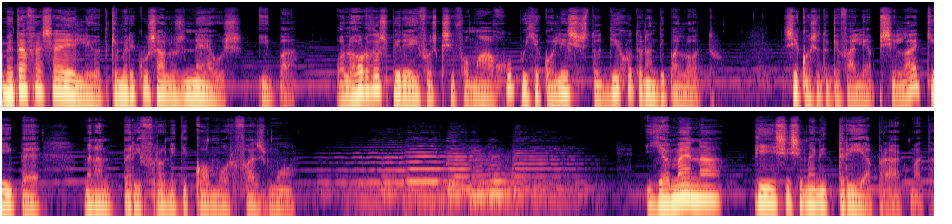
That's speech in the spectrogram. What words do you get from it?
Μετάφρασα Έλιοτ και μερικούς άλλους νέους, είπα. Ο Λόρδος πήρε ύφος ξυφομάχου που είχε κολλήσει στον τοίχο τον αντίπαλό του. Σήκωσε το κεφάλι ψηλά και είπε με έναν περιφρονητικό μορφασμό. Για μένα ποίηση σημαίνει τρία πράγματα.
